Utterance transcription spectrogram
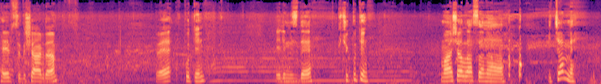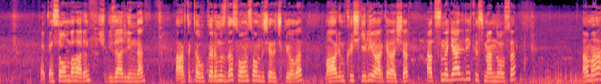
hepsi dışarıda. Ve Putin elimizde. Küçük Putin. Maşallah sana. Gideceğim mi? Bakın sonbaharın şu güzelliğinden artık tavuklarımız da son son dışarı çıkıyorlar. Malum kış geliyor arkadaşlar. Aslında geldi kısmen de olsa. Ama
